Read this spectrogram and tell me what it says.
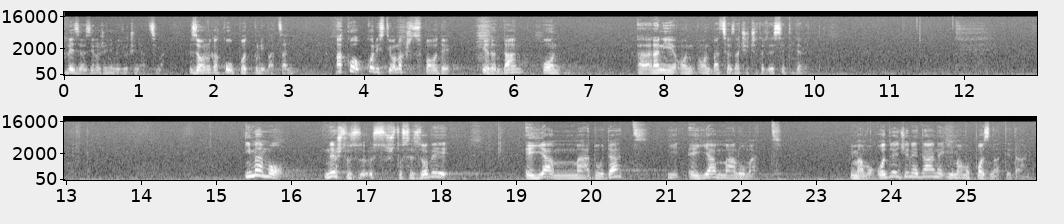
bez razilaženja među učenjacima. Za onoga ko upotpuni bacanje. Ako koristi olakšicu pa ode jedan dan, on a, ranije on, on baca znači 49. Imamo nešto što se zove ejam madudat i ejam malumat. Imamo određene dane i imamo poznate dane.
